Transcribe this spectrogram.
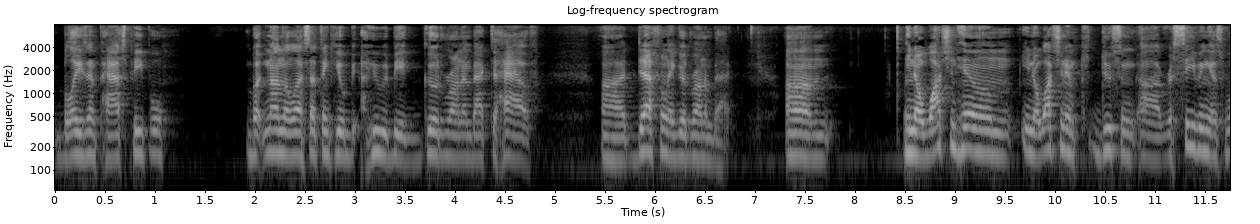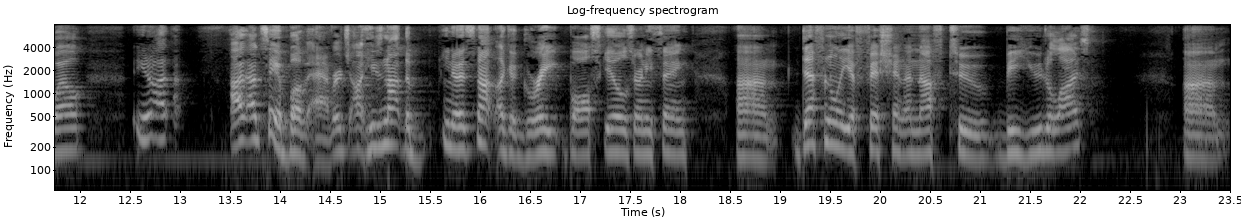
blazing past people. But nonetheless, I think he'll be, he would be a good running back to have. Uh, definitely a good running back. Um, you know, watching him, you know, watching him do some uh, receiving as well. You know, I, I'd say above average. Uh, he's not the, you know, it's not like a great ball skills or anything. Um, definitely efficient enough to be utilized. Um,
